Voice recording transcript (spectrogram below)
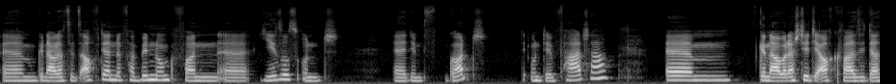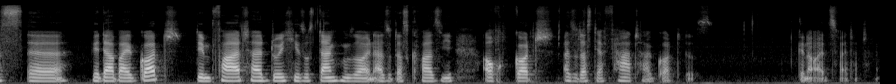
Ähm, genau, das ist jetzt auch wieder eine Verbindung von äh, Jesus und äh, dem Gott und dem Vater. Ähm, genau, aber da steht ja auch quasi, dass äh, wir dabei Gott, dem Vater, durch Jesus danken sollen. Also dass quasi auch Gott, also dass der Vater Gott ist. Genau, als zweiter Teil.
